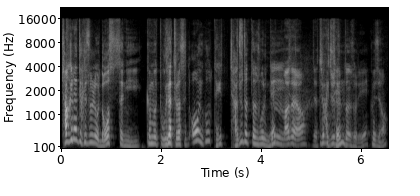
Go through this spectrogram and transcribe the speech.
자기네들 기술력을 넣었으니 그러면 또 우리가 들었을 때 어 이거 되게 자주 듣던 소리인데 음, 맞아요 이제 자주 되는- 듣던 소리 그죠?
